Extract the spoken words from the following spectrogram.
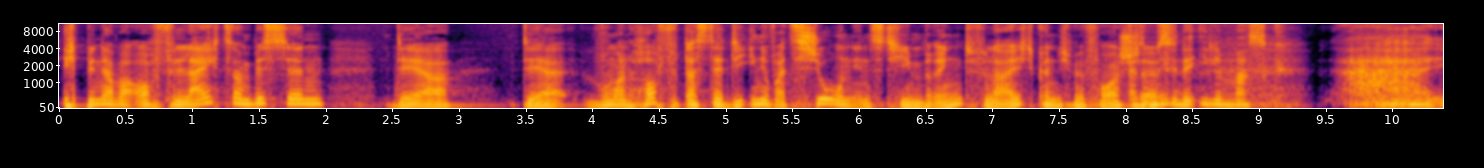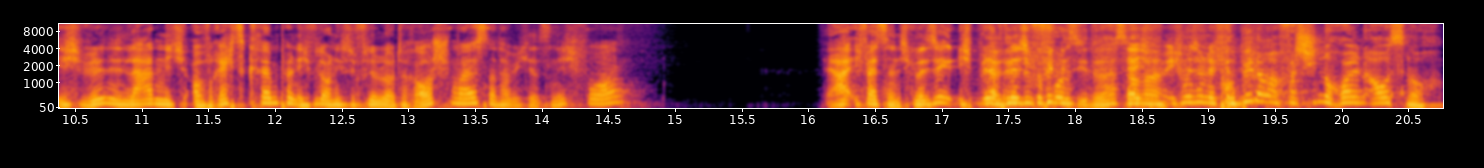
Ich bin aber auch vielleicht so ein bisschen der, der, wo man hofft, dass der die Innovation ins Team bringt. Vielleicht könnte ich mir also vorstellen. ein bisschen der Elon Musk. ah, ich will den Laden nicht auf rechts krempeln. Ich will auch nicht so viele Leute rausschmeißen. Das habe ich jetzt nicht vor. Ja, ich weiß nicht. Deswegen, ich bin Also, vielleicht du gefunden. sie, ja, ich, muss Probier doch mal verschiedene Rollen aus noch.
